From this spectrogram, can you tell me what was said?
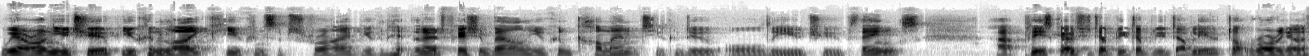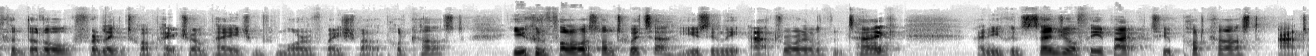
We are on YouTube. You can like, you can subscribe, you can hit the notification bell, you can comment, you can do all the YouTube things. Uh, please go to www.roaringelephant.org for a link to our Patreon page and for more information about the podcast. You can follow us on Twitter using the at Roaring Elephant tag, and you can send your feedback to podcast at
